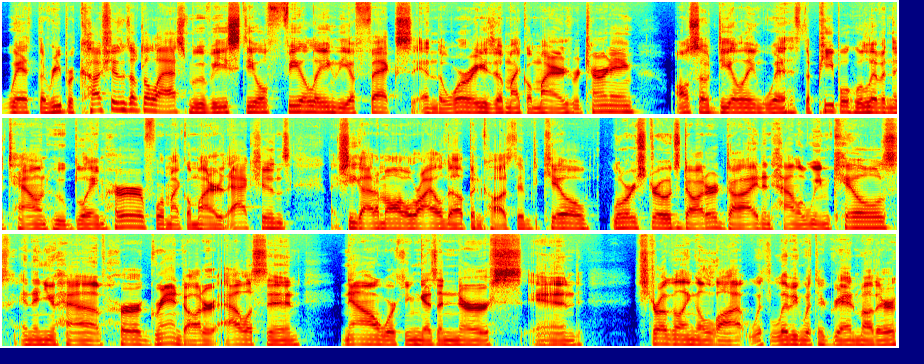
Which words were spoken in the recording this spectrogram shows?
with the repercussions of the last movie, still feeling the effects and the worries of Michael Myers returning, also dealing with the people who live in the town who blame her for Michael Myers' actions, that she got him all riled up and caused him to kill. Laurie Strode's daughter died in Halloween Kills, and then you have her granddaughter, Allison, now working as a nurse and struggling a lot with living with her grandmother,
